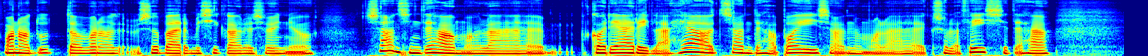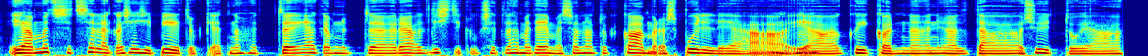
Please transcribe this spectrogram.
vana tuttav, vana sõber, mis iganes, on ju, saan siin teha omale karjäärile head, saan teha pai, saan omale, eks ole, face'i teha ja mõtlesin, et sellega see asi piirdubki, et noh, et jäägem nüüd realistlikuks, et lähme teeme seal natuke kaameras pulli ja mm, -hmm. ja kõik on nii-öelda süütu ja,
